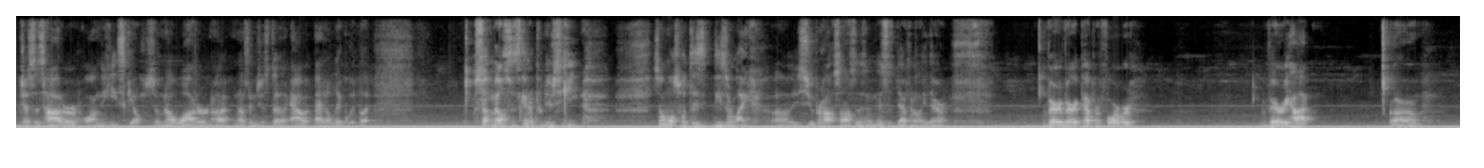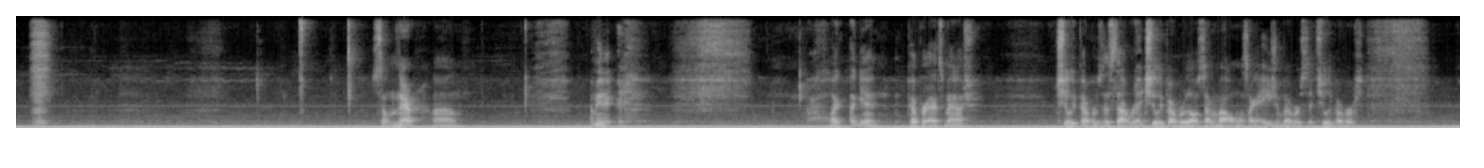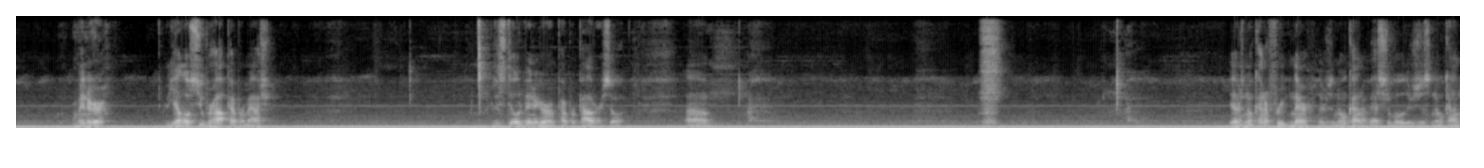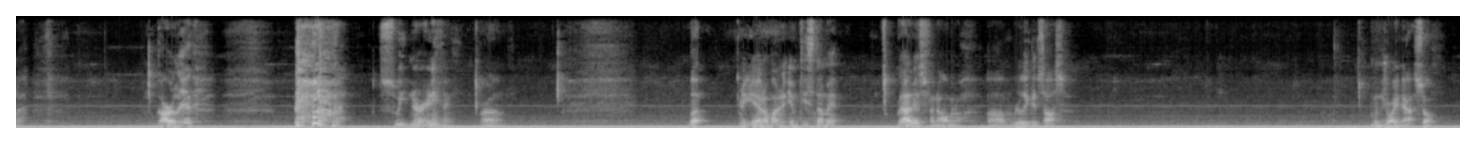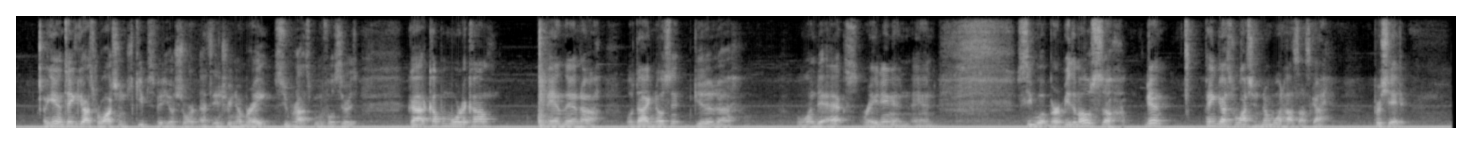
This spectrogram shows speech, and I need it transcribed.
just as hot or on the heat scale. So not water, not nothing, just uh, add, add a liquid, but something else is going to produce heat. It's almost what this, these are like, uh, these super hot sauces, and this is definitely there. Very, very pepper forward. Very hot. Um, something there. Um, I mean, it, like again, pepper X mash, chili peppers. That's that red chili pepper that I was talking about, almost like an Asian peppers. That chili peppers, vinegar, yellow super hot pepper mash, distilled vinegar and pepper powder. So. Um, Yeah, there's no kind of fruit in there. There's no kind of vegetable. There's just no kind of garlic, sweetener, or anything. Um, but again, I'm on an empty stomach. That is phenomenal. Um, really good sauce. I'm enjoying that. So. Again, thank you guys for watching. Just keep this video short. That's entry number eight, Super Hot Spoonful series. Got a couple more to come, and then uh, we'll diagnose it, get it a one to X rating, and and see what burnt me the most. So again, thank you guys for watching. Number one hot sauce guy. Appreciate it.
